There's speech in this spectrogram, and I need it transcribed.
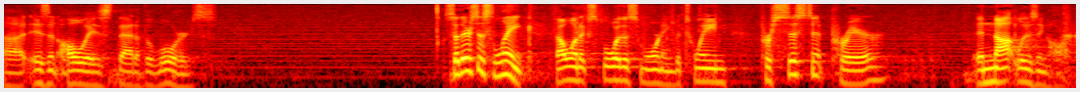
uh, isn't always that of the Lord's. So there's this link that I want to explore this morning between persistent prayer and not losing heart.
